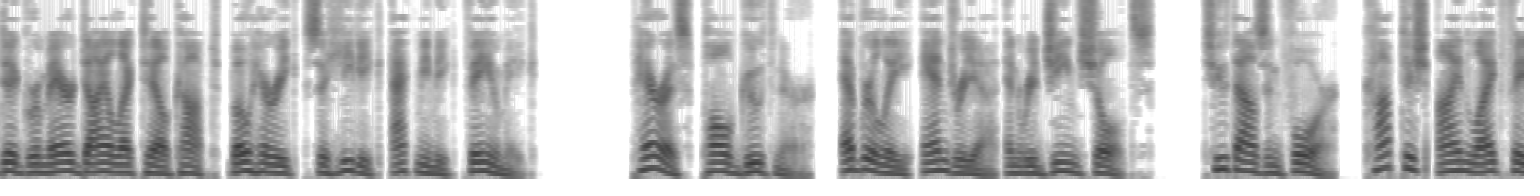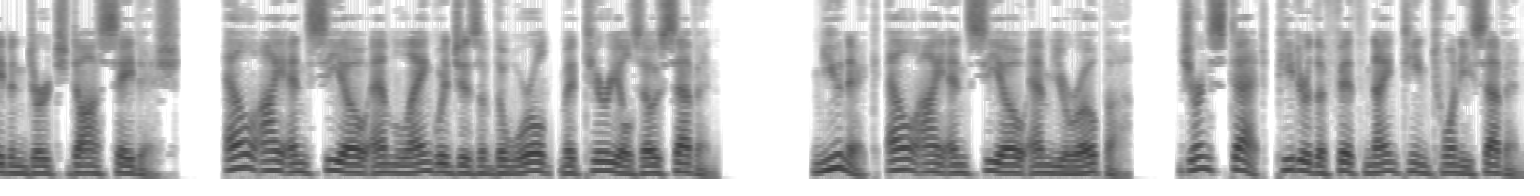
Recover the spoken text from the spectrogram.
de grammaire dialectale copte, Bohairique, Sahidique, Akhmimique, Fayumique. Paris, Paul Geuthner. Eberle, Andrea, and Regine Schulz. 2004. Koptisch, ein Leitfaden durch das Satisch. LINCOM Languages of the World, Materials 07. Munich, LINCOM Europa. Jernstedt, Peter V 1927.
